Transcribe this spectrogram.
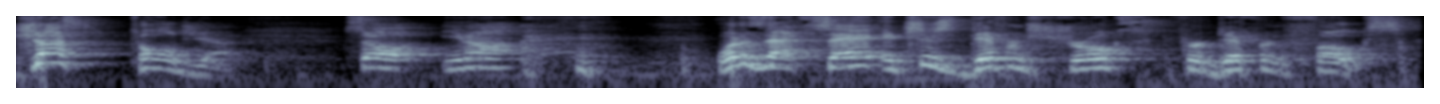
Just told you. So, you know, what does that say? It's just different strokes for different folks.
